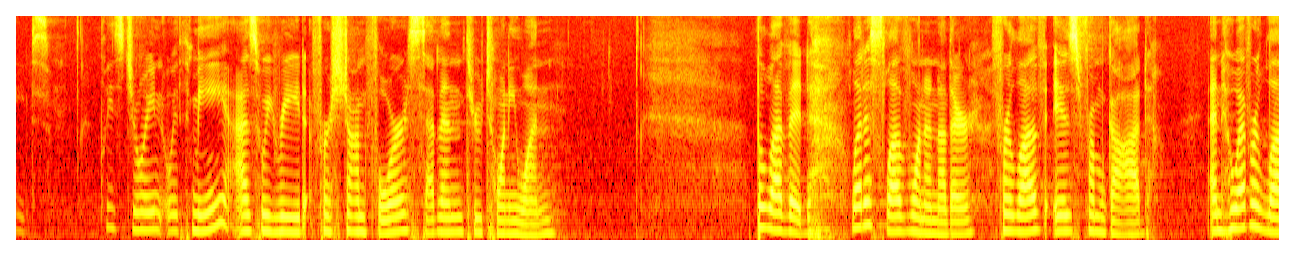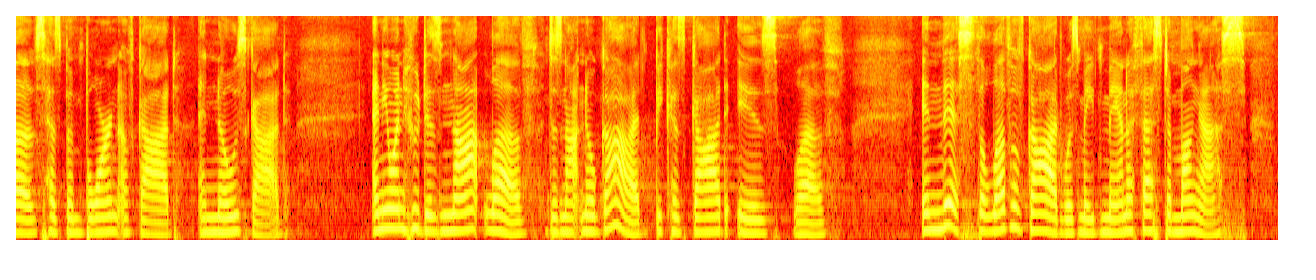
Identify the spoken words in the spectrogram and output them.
right. Please join with me as we read 1 John 4 7 through 21. Beloved, let us love one another, for love is from God. And whoever loves has been born of God and knows God. Anyone who does not love does not know God, because God is love. In this, the love of God was made manifest among us,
